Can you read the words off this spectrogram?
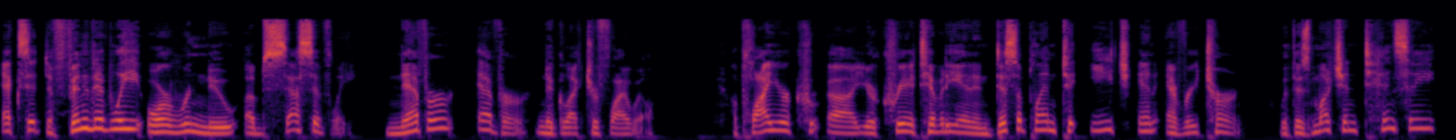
Exit definitively or renew obsessively. Never, ever neglect your flywheel. Apply your, uh, your creativity and discipline to each and every turn with as much intensity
